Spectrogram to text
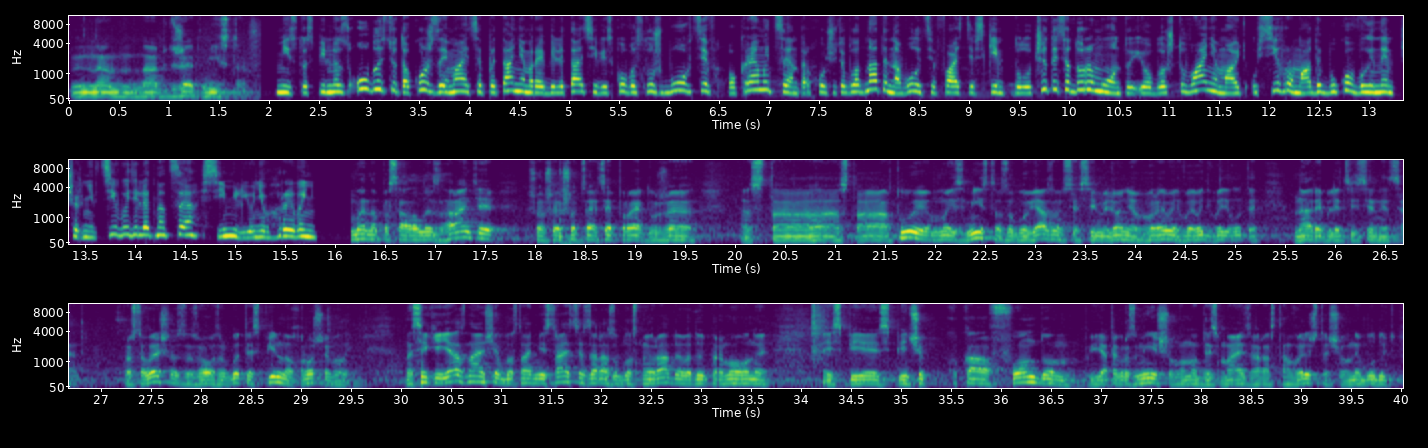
на, на бюджет міста. Місто спільно з областю також займається питанням реабілітації військовослужбовців. Окремий центр хочуть обладнати на вулиці Фастівській. Долучитися до ремонту і облаштування мають усі громади Буковини. Чернівці виділять на це 7 мільйонів гривень. Ми написали лист гарантії, що, що цей, цей проект вже стартує, ми з міста зобов'язуємося 7 мільйонів гривень виділити на реабілітаційний центр. Просто вирішили зробити спільно хороше велике. Наскільки я знаю, що обласна адміністрація зараз обласною радою ведуть перемовини з Пінчука фондом. Я так розумію, що воно десь має зараз там вирішити, що вони будуть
